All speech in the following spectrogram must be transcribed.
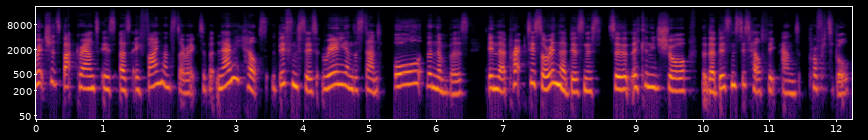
Richard's background is as a finance director, but now he helps businesses really understand all the numbers in their practice or in their business so that they can ensure that their business is healthy and profitable.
